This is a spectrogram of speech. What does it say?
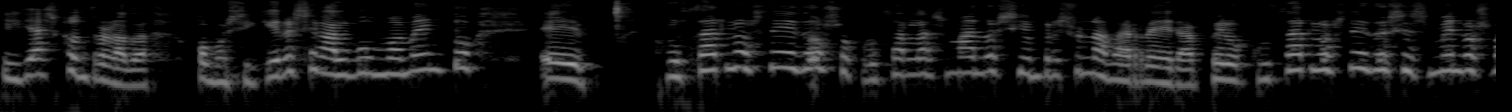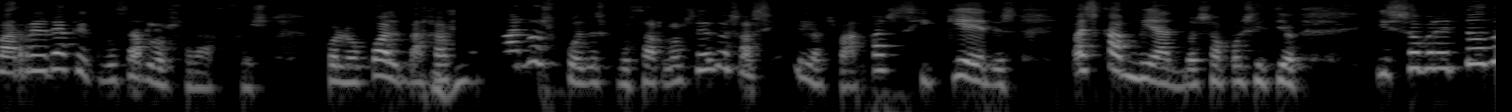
y ya has controlado. Como si quieres en algún momento eh, cruzar los dedos o cruzar las manos siempre es una barrera, pero cruzar los dedos es menos barrera que cruzar los brazos. Con lo cual, bajas las manos, puedes cruzar los dedos así y las bajas si quieres. Vas cambiando esa posición. Y sobre todo,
